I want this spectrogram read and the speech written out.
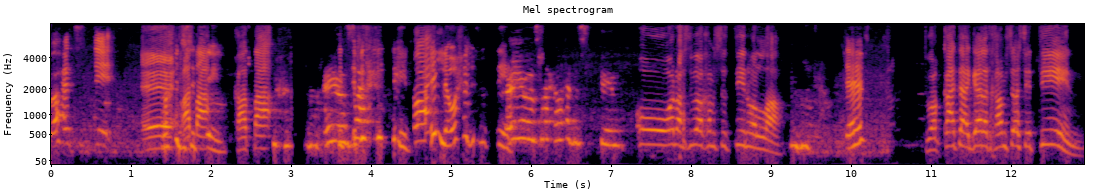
61 إيه خطأ 61. خطأ. أيوة في صح. الستين. صح. إلا واحد وستين. أيوة صح 61 أوه أنا احسبها 65 والله. شفت توقعتها قالت 65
